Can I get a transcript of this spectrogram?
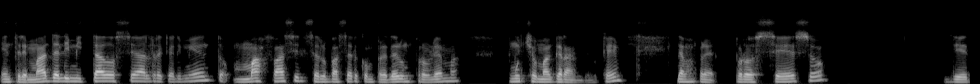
entre más delimitado sea el requerimiento, más fácil se nos va a hacer comprender un problema mucho más grande, ¿ok? Le vamos a poner proceso de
